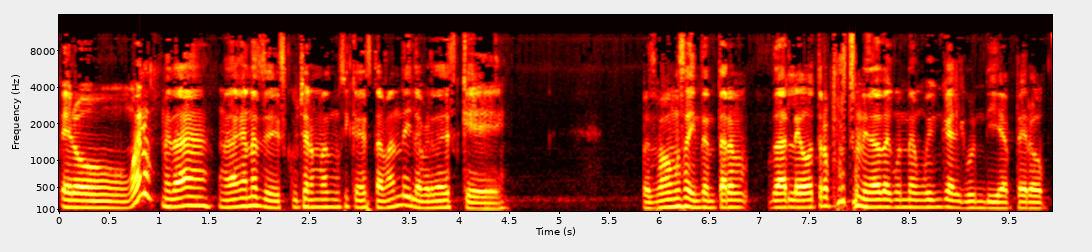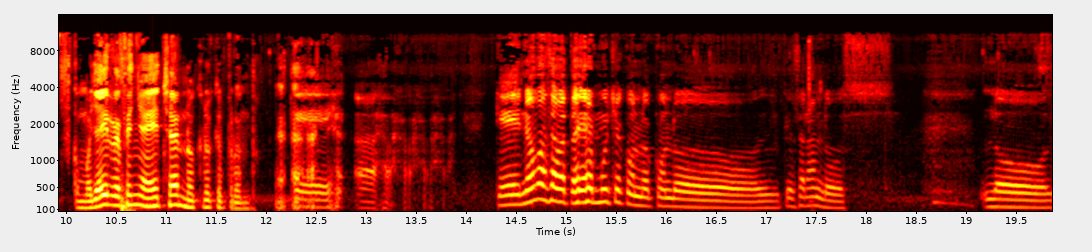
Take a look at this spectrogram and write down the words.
pero bueno, me da me da ganas de escuchar más música de esta banda y la verdad es que pues vamos a intentar darle otra oportunidad a Gundam Wing algún día, pero pues, como ya hay reseña hecha, no creo que pronto. que, no vas a batallar mucho con lo con los que serán los los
